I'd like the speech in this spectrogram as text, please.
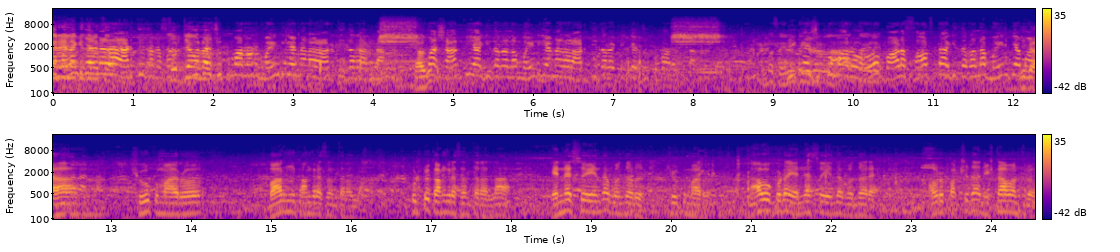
ಸರ್ ಸುರ್ಜೇವಾಲ ಶಿವಕುಮಾರ್ ಅವರು ಮೈಂಡ್ ಗೇಮ್ ಏನಾರು ಆಡ್ತಿದಾರ ಅಂತ? ತುಂಬಾ ಶಾಂತಿಯಾಗಿದ್ದಾರಲ್ಲ ಮೈಂಡ್ ಗೇಮ್ ಏನಾರು ಆಡ್ತಿದಾರ ಡಿ ಕೆ ಶಿವಕುಮಾರ್ ಅಂತ. ಡಿ ಕೆ ಶಿವಕುಮಾರ್ ಅವರು ಬಹಳ ಸಾಫ್ಟ್ ಆಗಿದ್ದಾರಲ್ಲ ಮೈಂಡ್ ಗೇಮ್ ಈಗ ಶಿವಕುಮಾರು ಬಾರ್ನ್ ಕಾಂಗ್ರೆಸ್ ಅಂತಾರಲ್ಲ ಹುಟ್ಟು ಕಾಂಗ್ರೆಸ್ ಅಂತಾರಲ್ಲ ಎನ್ ಎಸ್ ಐಯಿಂದ ಬಂದವರು ಶಿವಕುಮಾರ್. ನಾವು ಕೂಡ ಎನ್ ಎಸ್ ಐಯಿಂದ ಬಂದವರೆ. ಅವರು ಪಕ್ಷದ ನಿಷ್ಠಾವಂತರು.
